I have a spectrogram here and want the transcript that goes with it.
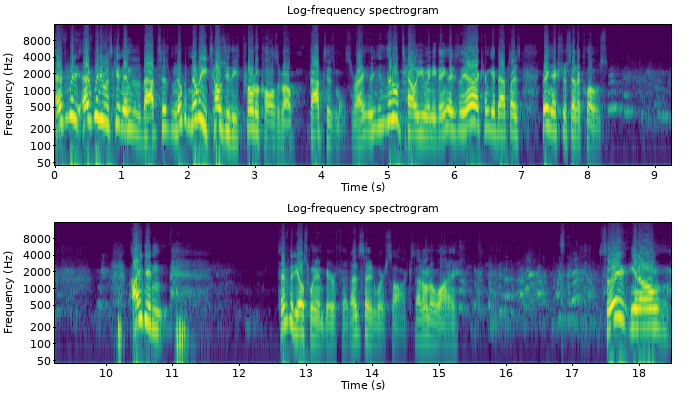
everybody, everybody was getting into the baptism. Nobody, nobody tells you these protocols about baptismals, right? They don't tell you anything. They say, yeah, come get baptized. Bring an extra set of clothes. I didn't. Everybody else went in barefoot. I decided to wear socks. I don't know why. So they, you know,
